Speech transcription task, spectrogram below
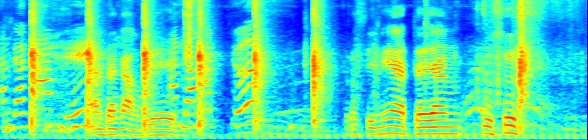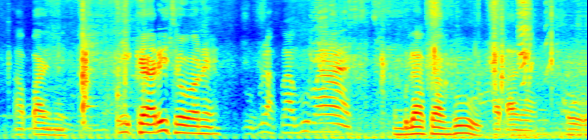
Kandang kambing, Kandang kambing. kandang wedhus. Terus ini ada yang khusus apa ini? Nyigari Jawa nih, Belah bambu, Mas. membelah bambu katanya. Tuh.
